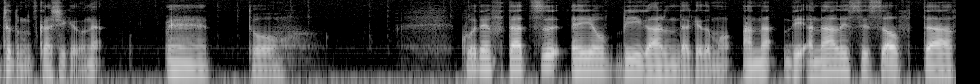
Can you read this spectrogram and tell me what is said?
ちょっと難しいけどね。えー、と、これで2つ AOB があるんだけども、The analysis of the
